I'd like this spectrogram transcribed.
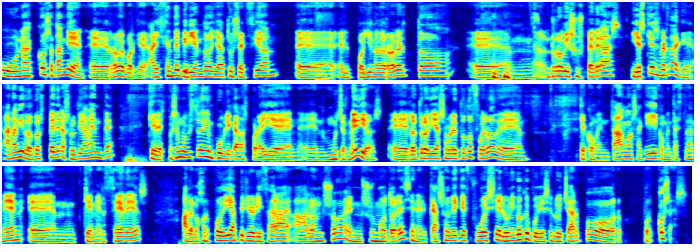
Una cosa también, eh, Robe, porque hay gente pidiendo ya tu sección, eh, el pollino de Roberto, eh, Robbie y sus pedras. Y es que es verdad que han habido dos pedras últimamente que después hemos visto también publicadas por ahí en, en muchos medios. Eh, el otro día, sobre todo, fue lo de que comentamos aquí, comentaste también, eh, que Mercedes a lo mejor podía priorizar a, a Alonso en sus motores en el caso de que fuese el único que pudiese luchar por, por cosas.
